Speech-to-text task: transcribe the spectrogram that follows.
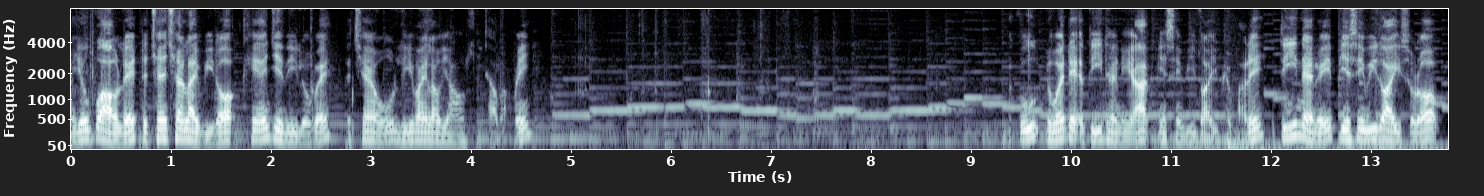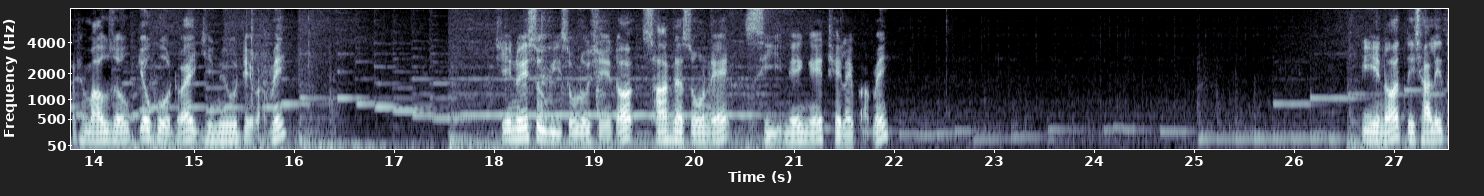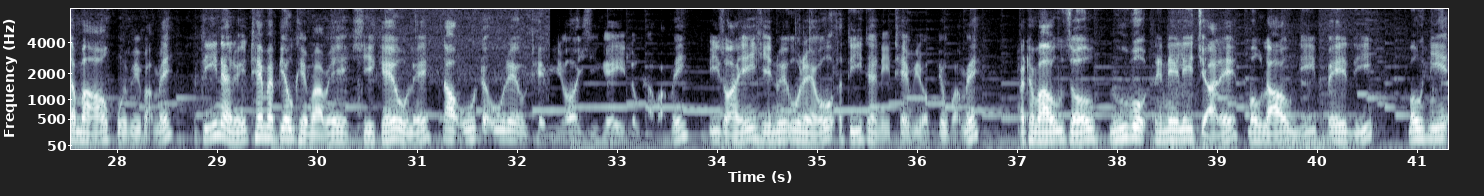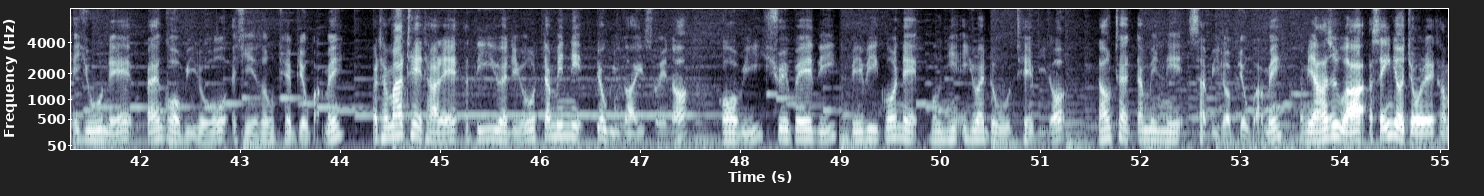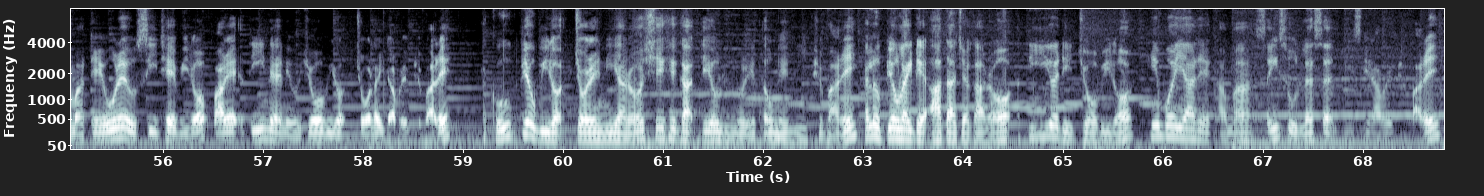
ငရုတ်ပွားကိုလည်းတစ်ချမ်းချမ်းလိုက်ပြီးတော့ခရမ်းကျင်သီးလိုပဲတစ်ချမ်းကို၄ပိုင်းလောက်ရအောင်လှီးထားပါမယ်အခုလိုအပ်တဲ့အသီးနှံတွေကပြင်ဆင်ပြီးသွားပြီဖြစ်ပါတယ်အသီးနှံတွေပြင်ဆင်ပြီးသွားပြီဆိုတော့ပထမဦးဆုံးပြုတ်ဖို့အတွက်ရေနွေးကိုတည်ပါမယ်ရေနွေးစုပြီဆိုလို့ရှိရင်တော့စားနှစ်စုံနဲ့စီအနေငယ်ထည့်လိုက်ပါမယ် ပြီးရင်တော့တေချာလေးတမအောင်ပွေပေးပါမယ်အသီးနှံတွေထဲမပြုတ်ခင်ပါပဲရေခဲကိုလည်းနောက်အိုးတအိုးတဲ့ကိုထည့်ပြီးတော့ရေခဲကြီးလှုပ်ထားပါမယ်ပြီးသွားရင်ရေနွေးအိုးတဲ့ကိုအသီးနှံတွေထည့်ပြီးတော့ပြုတ်ပါမယ်ပထမဦးဆုံးနူးဖို့နည်းနည်းလေးကြာတယ်မုံလောင်ဒီပဲသည်မုံညင်းအယိုးနဲ့ပန်းကော်ပြီးတော့အရင်ဆုံးထည့်ပြုတ်ပါမယ်ပထမထည့်ထားတဲ့အသီးရွက်တွေကို10မိနစ်ပြုတ်ပြီးသွားပြီဆိုရင်တော့ ကော်ပြီးရွှေပဲသည်ဘေဘီကွန်းနဲ့မုံညင်းအရွက်တို့ကိုထည့်ပြီးတော့နောက်ထပ်10မိနစ်ဆက်ပြီးတော့ပြုတ်ပါမယ်အများစုကအစိမ်းကြော်ကြော်တဲ့အခါမှာဒေအိုးတွေကိုစီထည့်ပြီးတော့ပါတဲ့အသီးနှံတွေကိုရောပြီးတော့ကြော်လိုက်တာပဲဖြစ်ပါတယ်အခုပြုတ်ပြီးတော့ကြော်တဲ့နီးကတော့ရှေ့ခက်ကတရုတ်လူမျိုးတွေသုံးတဲ့နီးဖြစ်ပါတယ်အဲ့လိုပြုတ်လိုက်တဲ့အားသာချက်ကတော့အသီးရွက်တွေကြော်ပြီးတော့ဟင်းပွဲရတဲ့အခါမှာစိမ့်ဆူလက်ဆက်နေစေတာပဲဖြစ်ပါတယ်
